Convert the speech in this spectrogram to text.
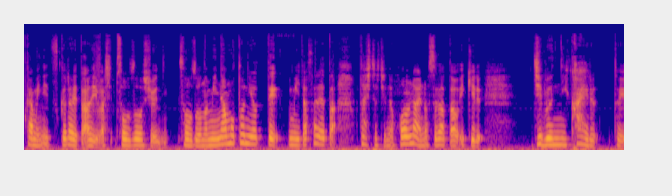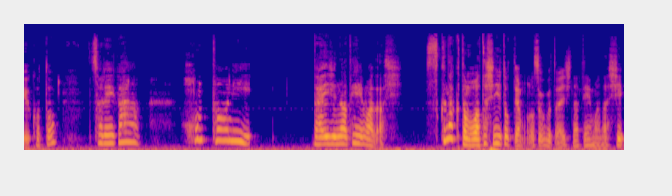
神に作られたあるいは創造主に創造の源によって生み出された私たちの本来の姿を生きる自分に帰るということ。それが本当に大事なテーマだし少なくとも私にとってはものすごく大事なテーマだし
